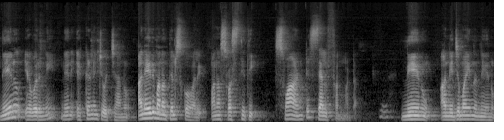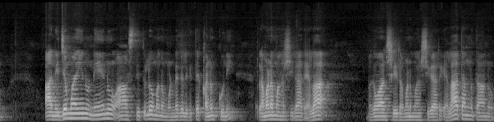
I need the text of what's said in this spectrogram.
నేను ఎవరిని నేను ఎక్కడి నుంచి వచ్చాను అనేది మనం తెలుసుకోవాలి. మన స్వస్థితి. స్వ అంటే సెల్ఫ్ అన్నమాట. నేను ఆ నిజమైన నేను. ఆ నిజమైన నేను ఆ స్థితిలో మనం ఉండగలిగితే కనుక్కుని రమణ మహర్షి గారు ఎలా భగవాన్ శ్రీ రమణ మహర్షి గారు ఎలా తను తాను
